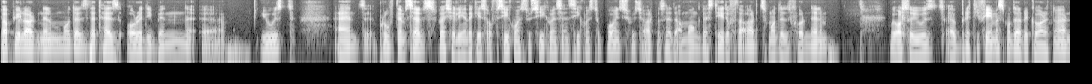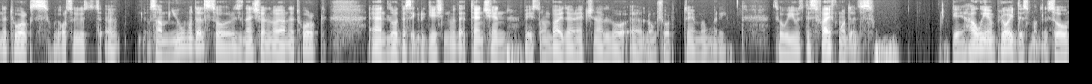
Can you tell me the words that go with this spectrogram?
popular NILM models that has already been uh, used and proved themselves, especially in the case of sequence to sequence and sequence to points, which are considered among the state-of-the-art models for NILM. We also used a pretty famous model, recurrent neural networks. We also used uh, some new models, so residential neural network, and load disaggregation with attention based on bidirectional uh, long short term memory. So we use these five models. Okay, how we employed this model. So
